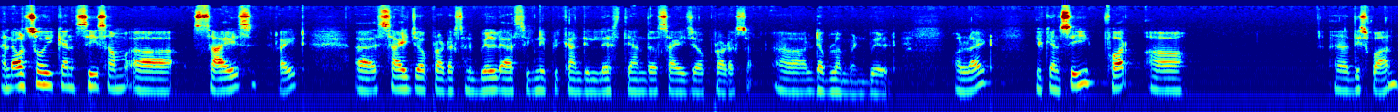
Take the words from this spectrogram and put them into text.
and also you can see some uh, size right? Uh, size of production build as significantly less than the size of production uh, development build. Alright you can see for uh, uh this one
